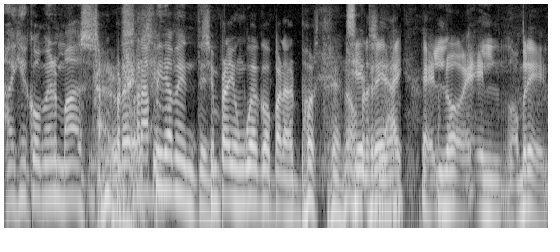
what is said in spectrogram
Hay que comer más Siempre- rápidamente. Siempre hay un hueco para el postre, ¿no? Siempre hay. eh, el, hombre,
